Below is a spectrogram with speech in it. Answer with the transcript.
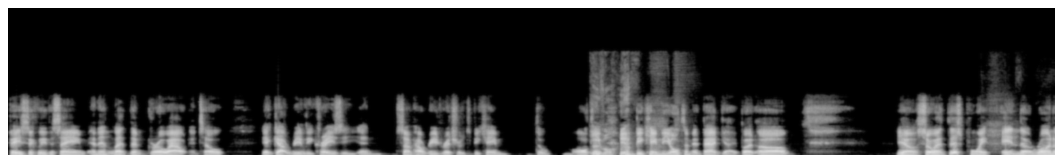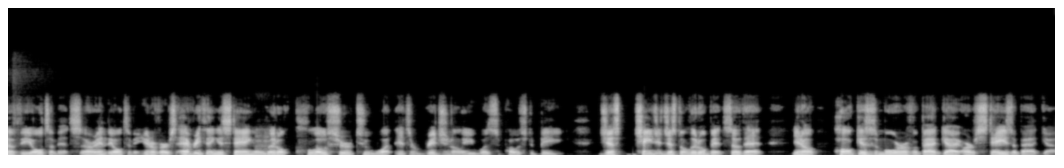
basically the same and then let them grow out until it got really crazy and somehow Reed Richards became the ultimate, evil, yeah. became the ultimate bad guy. But, um, you know, so at this point in the run of the Ultimates or in the Ultimate Universe, everything is staying a mm-hmm. little closer to what it originally was supposed to be. Just change it just a little bit so that, you know, Hulk is more of a bad guy or stays a bad guy.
